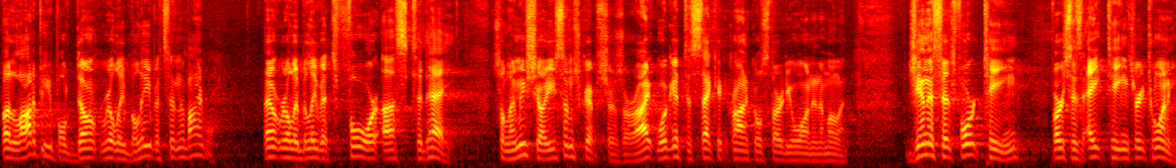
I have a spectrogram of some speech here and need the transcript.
But a lot of people don't really believe it's in the Bible. They don't really believe it's for us today. So let me show you some scriptures, all right? We'll get to Second Chronicles 31 in a moment. Genesis 14, verses 18 through 20.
